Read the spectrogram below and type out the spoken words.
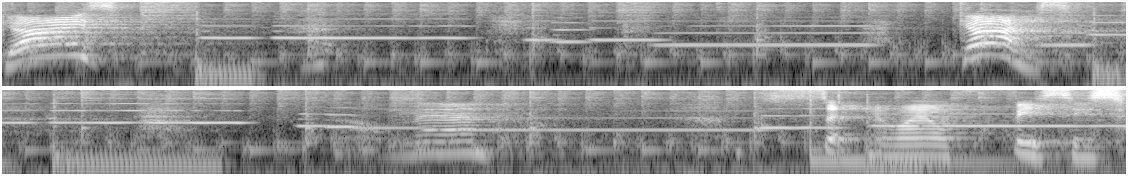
Guys! Guys! Oh man. I'm sick in my own feces.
